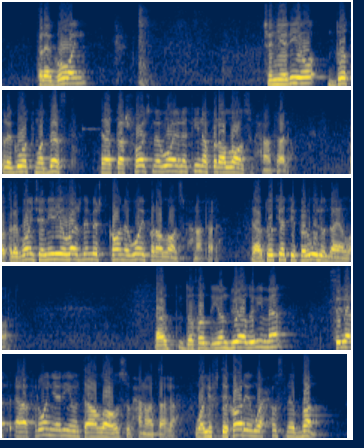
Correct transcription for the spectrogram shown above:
tregojnë që njeriu duhet të tregohet modest edhe ta shfaqë nevojën e tij për Allahun subhanahu wa taala. Po tregojnë që njeriu vazhdimisht ka nevojë për Allahun subhanahu wa taala. Edhe do të jetë i përulur ndaj Allahut. Do thotë janë dy adhurime cilat e afrojnë njeriu te Allahu subhanahu wa taala. Wal iftikari wa husnidh dhann.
